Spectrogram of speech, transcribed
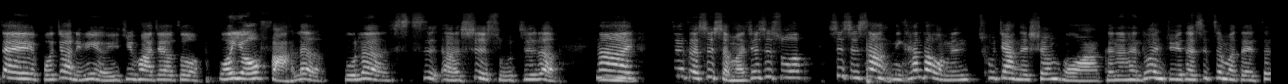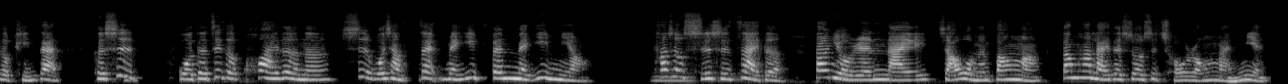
在佛教里面有一句话叫做“我有法乐，不乐世呃世俗之乐”。那这个是什么？就是说，事实上你看到我们出家人的生活啊，可能很多人觉得是这么的这个平淡，可是我的这个快乐呢，是我想在每一分每一秒，它说实实在的，当有人来找我们帮忙，当他来的时候是愁容满面。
